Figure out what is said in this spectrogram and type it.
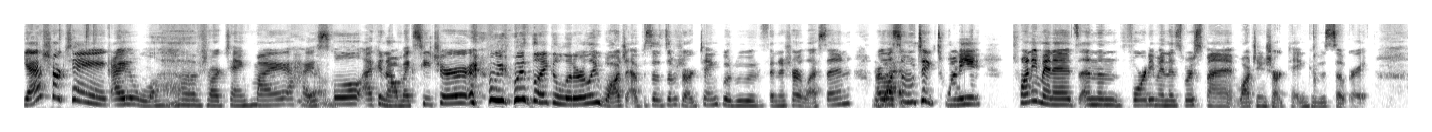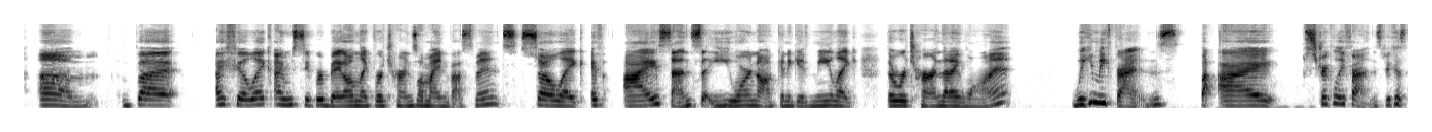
Yeah, Shark Tank. I love Shark Tank. My high Yeah. school economics teacher, we would like literally watch episodes of Shark Tank when we would finish our lesson. Our lesson would take 20, 20 minutes and then 40 minutes were spent watching Shark Tank. Because it was so great. Um, but I feel like I'm super big on like returns on my investments. So like if I sense that you are not going to give me like the return that I want, we can be friends, but I strictly friends because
